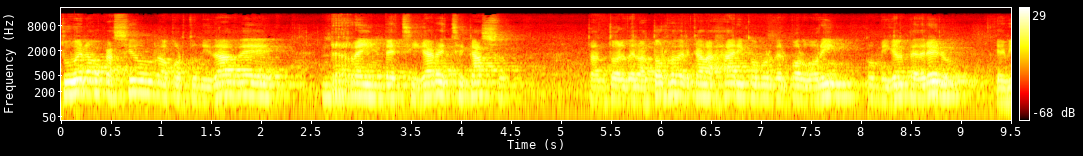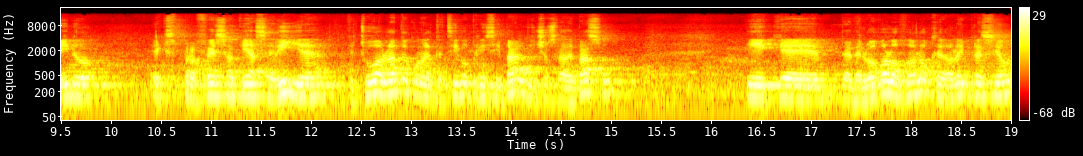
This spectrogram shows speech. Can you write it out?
tuve la ocasión, la oportunidad de reinvestigar este caso, tanto el de la Torre del Kalahari como el del Polvorín, con Miguel Pedrero, que vino exprofeso aquí a Sevilla, estuvo hablando con el testigo principal, dicho sea de paso, y que desde luego los dos nos quedó la impresión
